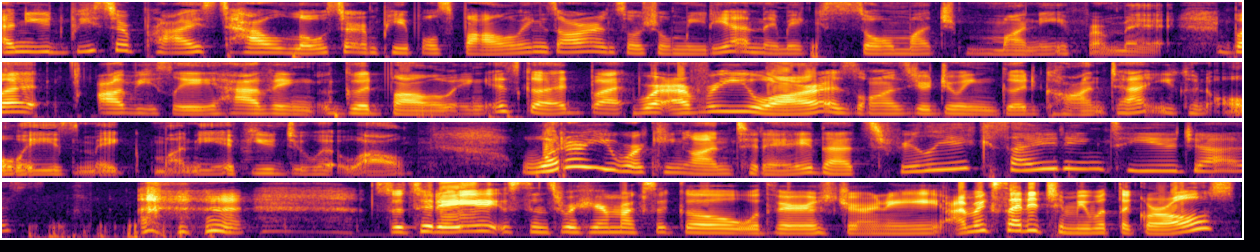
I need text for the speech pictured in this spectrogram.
And you'd be surprised how low certain people's followings are on social media and they make so much money from it. But obviously, having a good following is good. But wherever you are, as long as you're doing good content, you can always make money if you do it well. What are you working on today that's really exciting to you, Jess? So today, since we're here in Mexico with Vaera's Journey, I'm excited to meet with the girls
